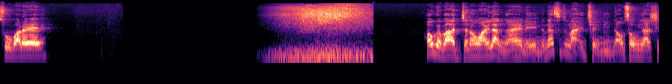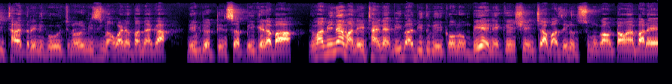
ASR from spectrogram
ဆိုပါတယ်ဟုတ်ကဲ့ပါဇန်နဝါရီလ9ရက်နေ့နနက်7:00နာရီအချိန်ထိနောက်ဆုံးရရှိထားတဲ့သတင်းတွေကိုကျွန်တော်တို့မျိုးစီမှာဝိုင်းတော်သားများကနေပြီးတော့တင်ဆက်ပေးခဲ့တာပါမြန်မာပြည်နယ်မှာနေထိုင်တဲ့မိဘပြည်သူတွေအကုန်လုံးဘေးရန်နဲ့ကင်းရှင်းကြပါစေလို့ဆုမကောင်းတောင်းအပ်ပါတယ်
